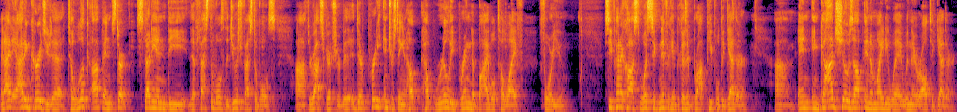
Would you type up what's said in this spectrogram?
And I'd, I'd encourage you to, to look up and start studying the, the festivals, the Jewish festivals uh, throughout Scripture. But they're pretty interesting and help, help really bring the Bible to life for you. See, Pentecost was significant because it brought people together. Um, and, and God shows up in a mighty way when they were all together.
